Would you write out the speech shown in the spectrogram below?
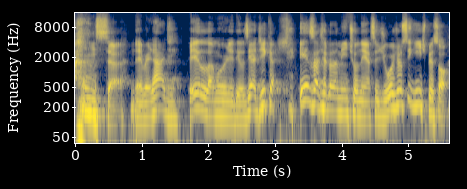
rança, não é verdade? Pelo amor de Deus. E a dica exageradamente honesta de hoje é o seguinte, pessoal:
